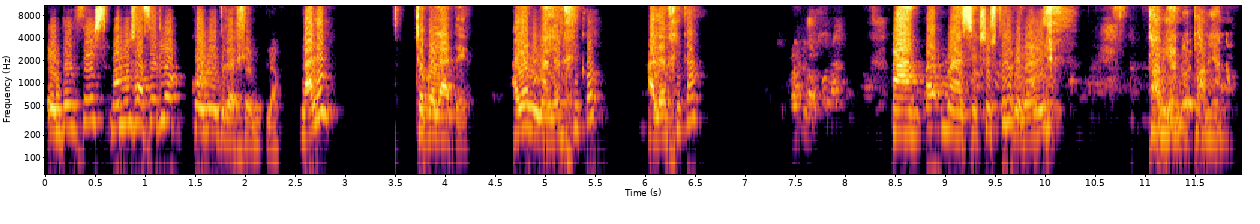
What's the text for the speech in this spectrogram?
Entonces, vamos a hacerlo con otro ejemplo, ¿vale? Chocolate. ¿Hay algún alérgico? ¿Alérgica? Ah, ah sexo espero que nadie. Todavía no, todavía no.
